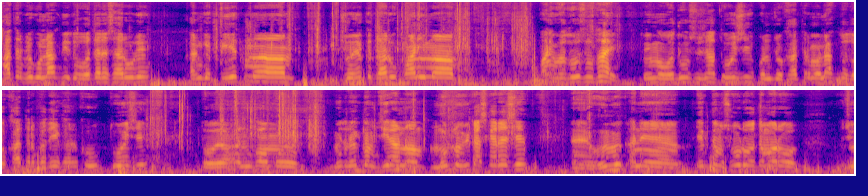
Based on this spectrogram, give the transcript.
ખાતર ભેગું નાખી દીધું વધારે સારું રહે. કારણ કે પિયતમાં જો એક ધારું પાણીમાં પાણી વધુ ઓછું થાય, તો એમાં વધુ ઓછું જતું હોય છે. પણ જો ખાતરમાં નાખતો તો ખાતર બધે એક હરખું ઉગતું હોય છે. તો આનું મિત્રો, એકદમ જીરાનો મૂળનો વિકાસ કરે છે. હુમિક અને એકદમ છોડવો તમારો જો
